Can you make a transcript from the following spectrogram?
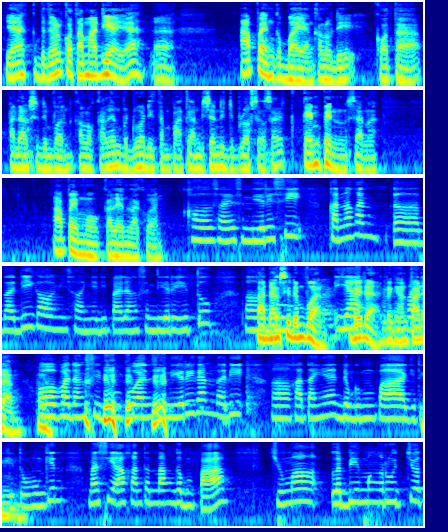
ya kebetulan kota Madia ya. Eh, apa yang kebayang kalau di kota Padang Sidempuan? Kalau kalian berdua ditempatkan di sana di saya campaign sana, apa yang mau kalian lakukan? Kalau saya sendiri sih, karena kan uh, tadi kalau misalnya di Padang sendiri itu uh, Padang Sidempuan, ya, beda dengan Padang. Padang. Oh, Padang Sidempuan sendiri kan tadi uh, katanya ada gempa gitu-gitu. Hmm. Mungkin masih akan tentang gempa, cuma lebih mengerucut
